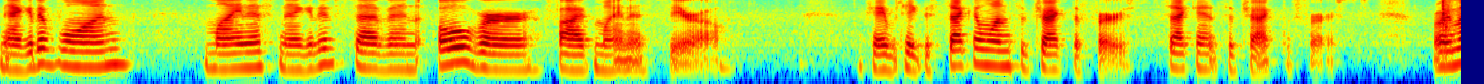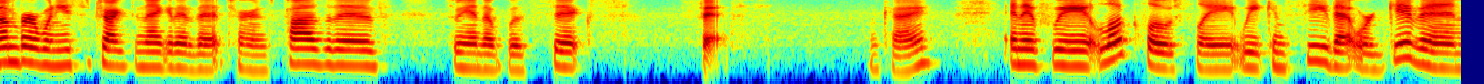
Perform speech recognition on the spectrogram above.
negative 1 minus negative 7 over 5 minus 0. Okay, we take the second one, subtract the first. Second, subtract the first. Remember, when you subtract a negative, that turns positive, so we end up with 6 fifths. Okay? And if we look closely, we can see that we're given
